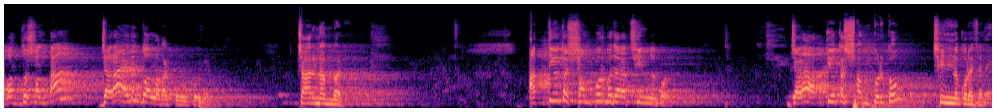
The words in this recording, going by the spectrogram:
অবাধ্য সন্তান যারা এদের দোয়া আল্লাহ কবুল করবেন চার নাম্বার। আত্মীয়তার সম্পর্ক যারা ছিন্ন করে যারা আত্মীয়তার সম্পর্ক ছিন্ন করে ফেলে।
